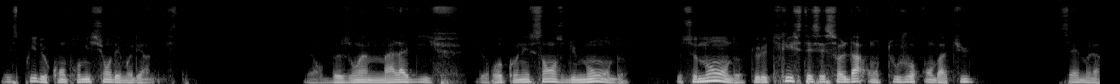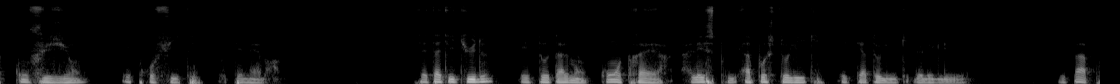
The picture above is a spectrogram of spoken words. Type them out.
L'esprit de compromission des modernistes, leur besoin maladif de reconnaissance du monde, de ce monde que le Christ et ses soldats ont toujours combattu, sème la confusion et profite aux ténèbres. Cette attitude est totalement contraire à l'esprit apostolique et catholique de l'Église. Les papes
